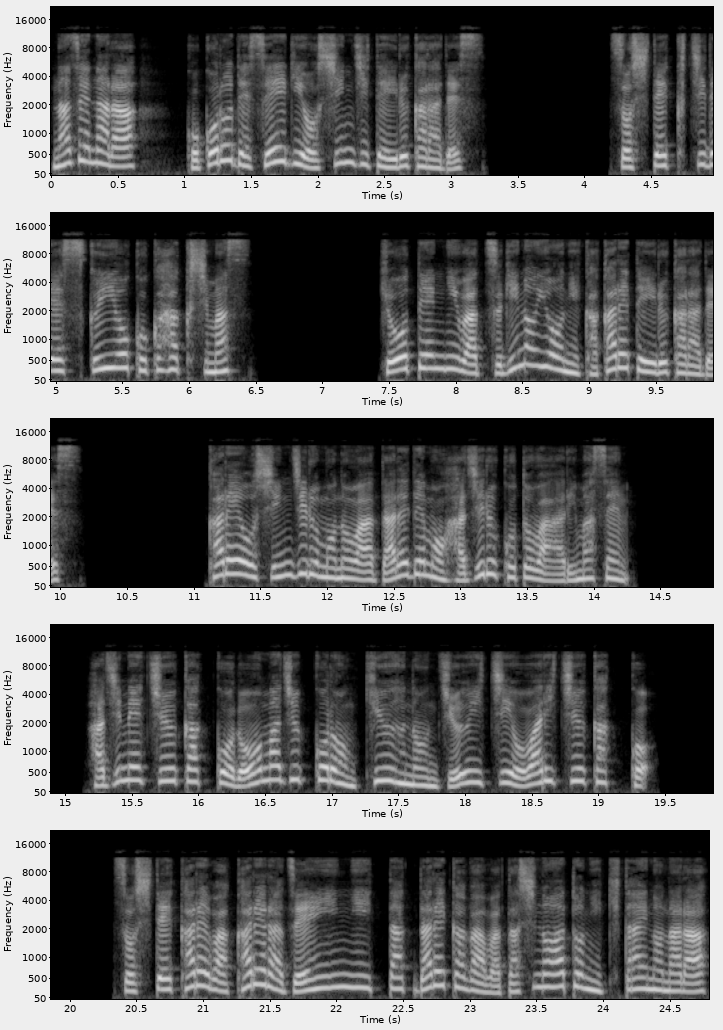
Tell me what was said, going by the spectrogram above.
う。なぜなら、心で正義を信じているからです。そして口で救いを告白します。経典には次のように書かれているからです。彼を信じる者は誰でも恥じることはありません。はじめ中括弧ローマ10コロン9の11終わり中括弧。そして彼は彼ら全員に言った誰かが私の後に来たいのなら、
